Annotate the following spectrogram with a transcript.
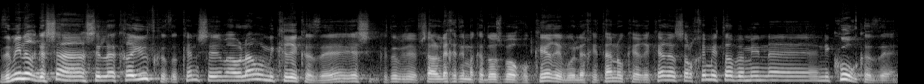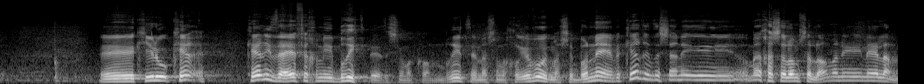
זה מין הרגשה של אקראיות כזו, כן? שהעולם הוא מקרי כזה, יש, כתוב שאפשר ללכת עם הקדוש ברוך הוא קרי, והוא ילך איתנו קרי, קרי שהולכים איתו במין אה, ניכור כזה. אה, כאילו, קר, קרי זה ההפך מברית באיזשהו מקום. ברית זה משהו מחויבות, מה שבונה, וקרי זה שאני אומר לך שלום שלום, אני נעלם.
